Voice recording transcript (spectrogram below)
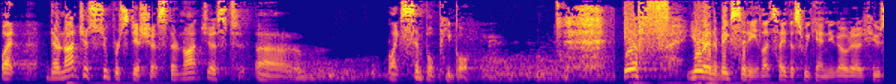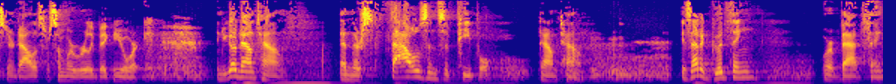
But they're not just superstitious. They're not just uh, like simple people. If you're in a big city, let's say this weekend, you go to Houston or Dallas or somewhere really big, New York, and you go downtown, and there's thousands of people downtown. Is that a good thing or a bad thing?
